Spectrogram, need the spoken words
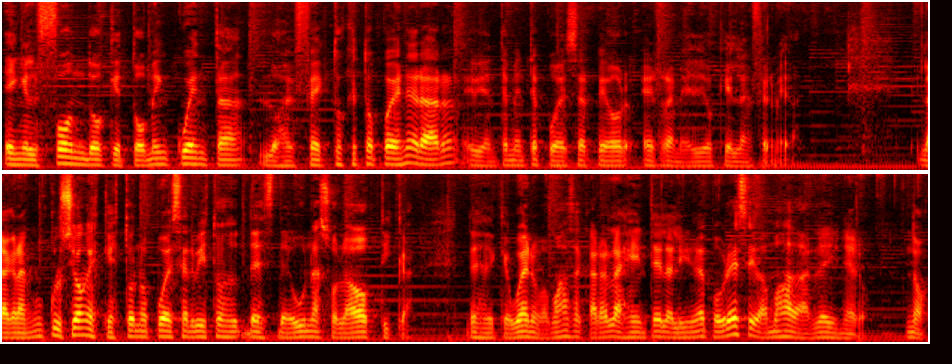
en el fondo que tome en cuenta los efectos que esto puede generar, evidentemente puede ser peor el remedio que la enfermedad. La gran conclusión es que esto no puede ser visto desde una sola óptica, desde que, bueno, vamos a sacar a la gente de la línea de pobreza y vamos a darle dinero. No,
